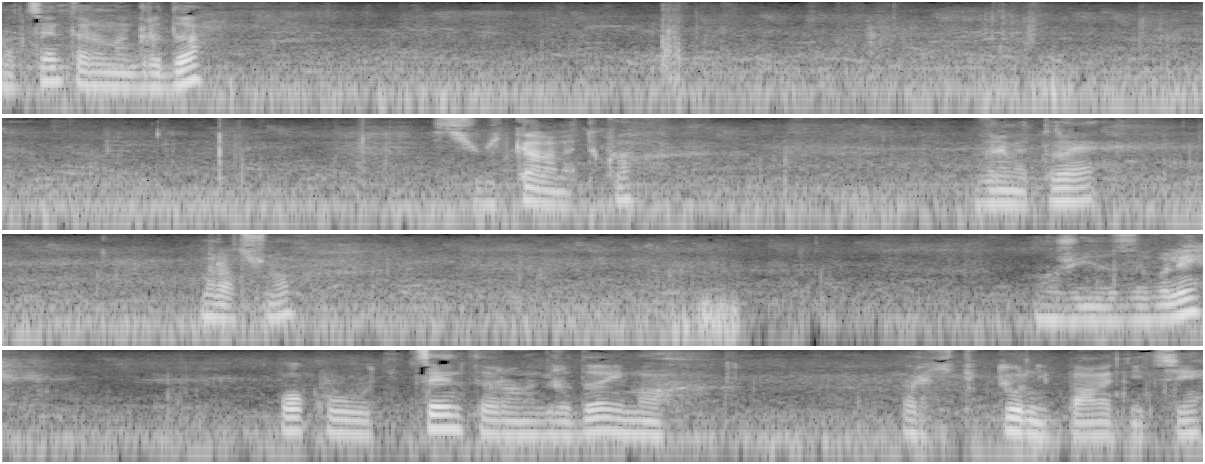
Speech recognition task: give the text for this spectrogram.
На центъра на града. Си обикаляме тук. Времето е мрачно може и да завали. Около центъра на града има архитектурни паметници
